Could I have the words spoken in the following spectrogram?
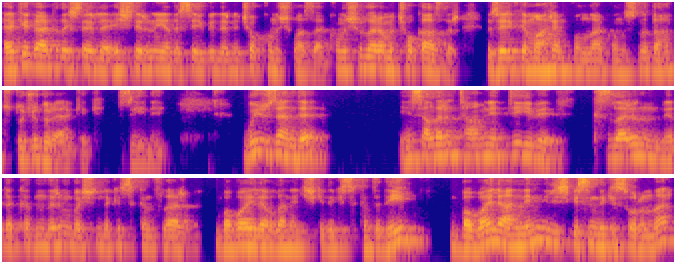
erkek arkadaşlarıyla eşlerini ya da sevgililerini çok konuşmazlar. Konuşurlar ama çok azdır. Özellikle mahrem konular konusunda daha tutucudur erkek zihni. Bu yüzden de insanların tahmin ettiği gibi kızların ya da kadınların başındaki sıkıntılar babayla olan ilişkideki sıkıntı değil, babayla annenin ilişkisindeki sorunlar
